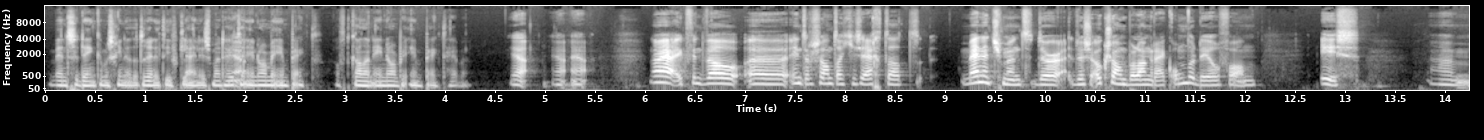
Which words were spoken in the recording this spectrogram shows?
Mensen denken misschien dat het relatief klein is, maar het heeft Ja. een enorme impact. Of het kan een enorme impact hebben. Ja, ja, ja. Nou ja, ik vind het wel eh, interessant dat je zegt dat management er dus ook zo'n belangrijk onderdeel van is. Ehm,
